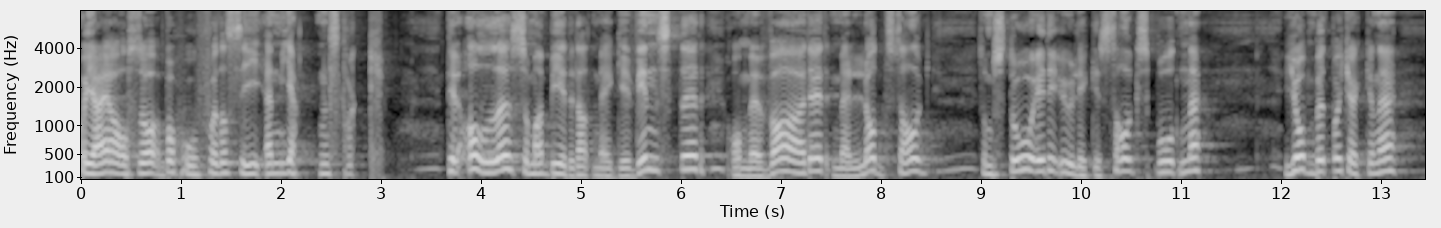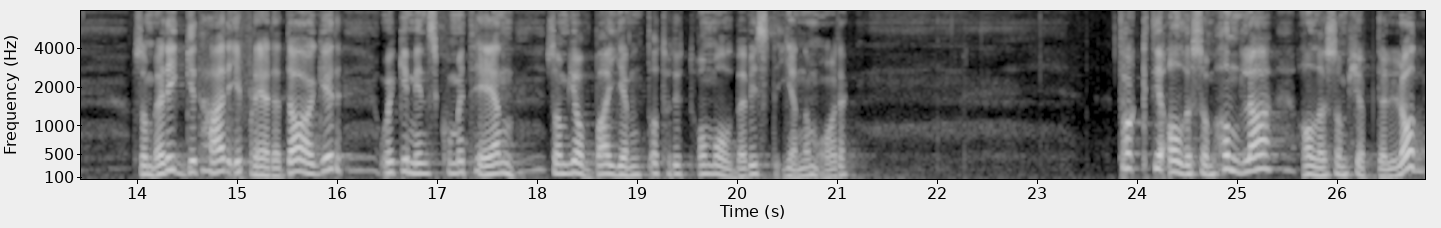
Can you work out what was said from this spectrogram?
Og jeg har også behov for å si en hjertens takk til alle som har bidratt med gevinster og med varer, med loddsalg, som sto i de ulike salgsbodene, jobbet på kjøkkenet, som rigget her i flere dager, og ikke minst komiteen som jobba jevnt og trutt og målbevisst gjennom året. Takk til alle som handla, alle som kjøpte lodd.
